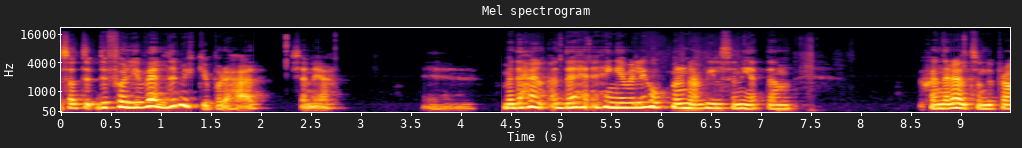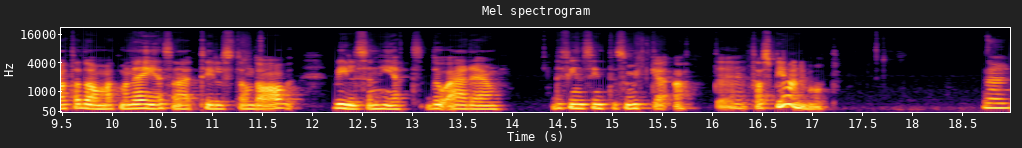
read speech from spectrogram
så att det, det följer väldigt mycket på det här, känner jag. Eh, Men det, här, det hänger väl ihop med den här vilsenheten generellt som du pratade om, att man är i en sån här tillstånd av vilsenhet, då är det, det finns inte så mycket att eh, ta spjärn emot. Nej.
